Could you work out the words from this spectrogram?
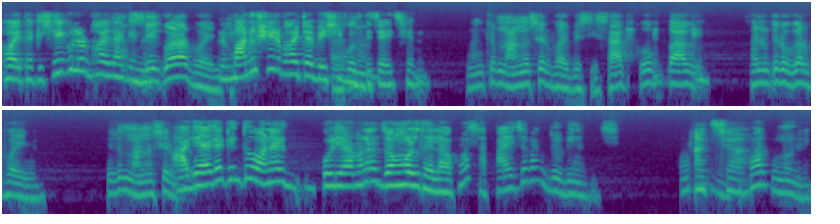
ভয় থাকে সেগুলোর ভয় লাগে না। সেগুলো আর ভয় মানে মানুষের ভয়টা বেশি বলতে চাইছেন। মানে মানুষের ভয় বেশি। সাপ খুব বাঘ ভালুকের ওগার ভয় নেই। কিন্তু মানুষের আগে আগে কিন্তু অনেক পড়িয়া মানে জঙ্গল থাইলা বা জুবি আচ্ছা। আর কোনো নেই।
